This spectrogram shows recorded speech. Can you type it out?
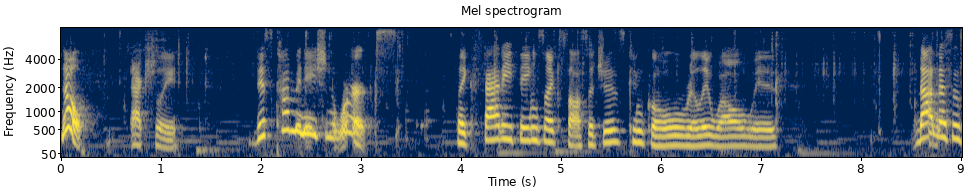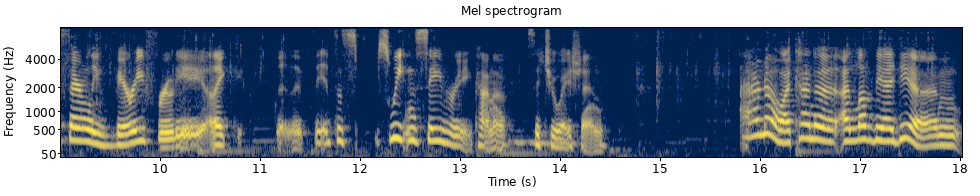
No, actually. This combination works Like fatty things like sausages can go really well with not necessarily very fruity, like it's a sweet and savory kind of situation. I don't know. I kind of I love the idea, and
